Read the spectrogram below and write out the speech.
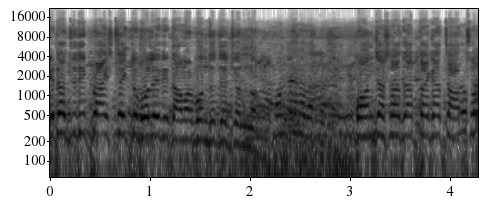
এটা যদি প্রাইসটা একটু বলে দিত আমার বন্ধুদের জন্য। পঞ্চাশ হাজার টাকা হাজার চাচ্ছে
